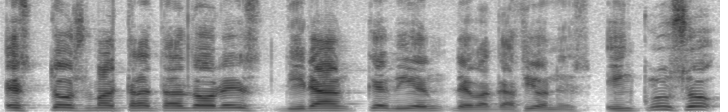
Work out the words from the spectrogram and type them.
estos maltratadores dirán que bien de vacaciones, incluso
